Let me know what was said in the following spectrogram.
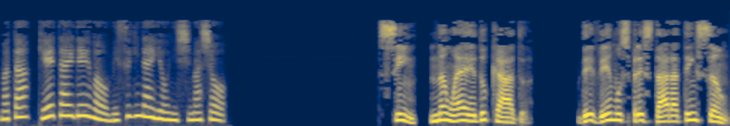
また、携帯電話を見すぎないようにしましょう。Sim, não é educado. Devemos prestar atenção.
